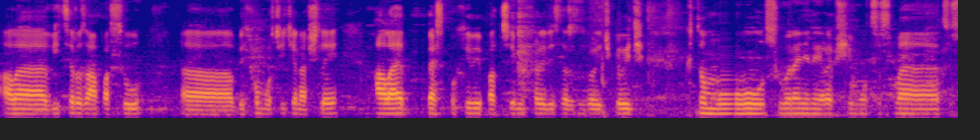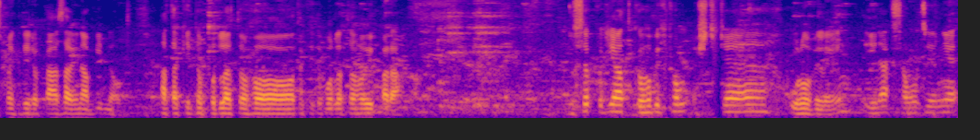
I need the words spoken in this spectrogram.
ale více do zápasů uh, bychom určitě našli, ale bez pochyby patří Michalidis Veličkovič k tomu suverénně nejlepšímu, co jsme, co jsme kdy dokázali nabídnout. A taky to podle toho, taky to podle toho vypadá. Jdu se podívat, koho bychom ještě ulovili. Jinak samozřejmě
